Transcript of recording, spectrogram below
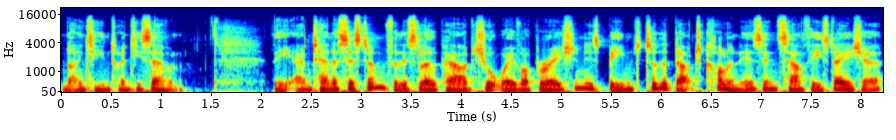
1927. The antenna system for this low powered shortwave operation is beamed to the Dutch colonies in Southeast Asia,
